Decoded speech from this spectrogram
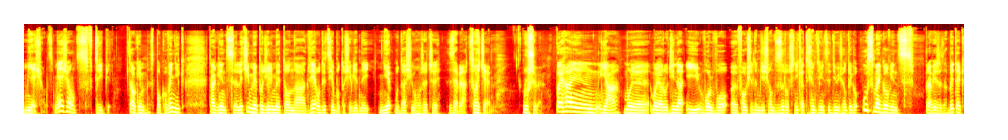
miesiąc. Miesiąc w tripie. Całkiem spoko wynik. Tak więc lecimy, podzielimy to na dwie audycje, bo to się w jednej nie uda siłą rzeczy zebrać. Słuchajcie, ruszyłem. Pojechałem ja, moje, moja rodzina i Volvo V70 z rocznika 1998, więc prawie że zabytek.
